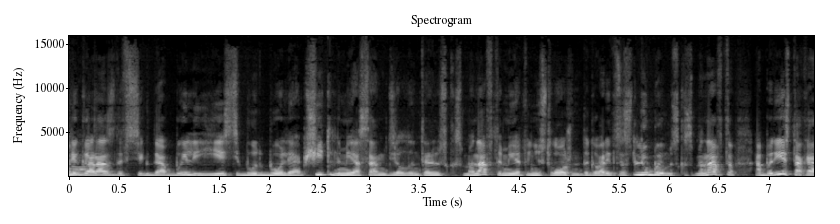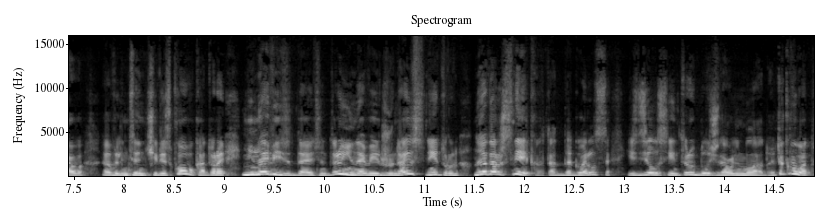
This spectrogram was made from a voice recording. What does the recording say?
Почему? гораздо всегда были, есть и будут более общительными. Я сам делал интервью с космонавтами, и это несложно договориться с любым из космонавтов. А есть такая э, Валентина Черескова, которая ненавидит давать интервью, ненавидит журналистов, с ней трудно. Но я даже с ней как-то договорился и сделал с ней интервью, был еще довольно молодой. Так вот,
